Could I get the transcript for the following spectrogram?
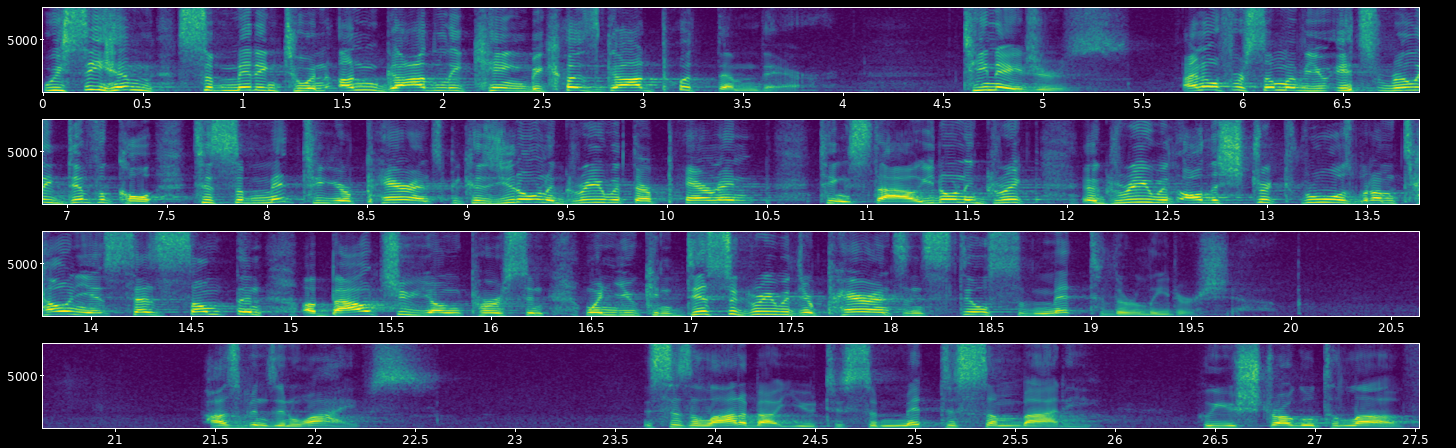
We see him submitting to an ungodly king because God put them there. Teenagers, I know for some of you, it's really difficult to submit to your parents because you don't agree with their parenting style. You don't agree, agree with all the strict rules, but I'm telling you, it says something about you, young person, when you can disagree with your parents and still submit to their leadership. Husbands and wives, this says a lot about you to submit to somebody who you struggle to love,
